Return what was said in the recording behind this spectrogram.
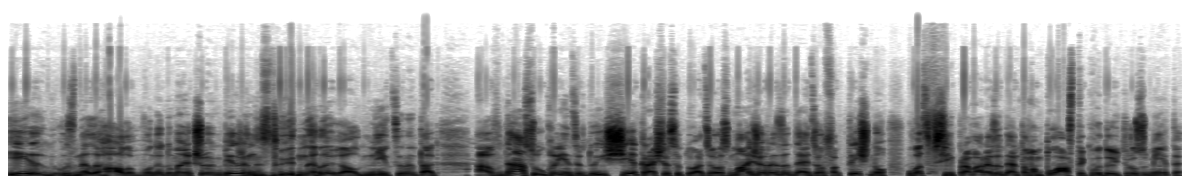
і з нелегалом. Вони думають, якщо він біженець, то він нелегал. Ні, це не так. А в нас, у українців, то іще краща ситуація. У вас майже резиденція. Фактично, у вас всі права резидента, вам пластик видають, розумієте?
